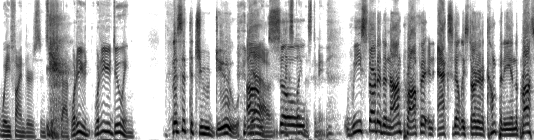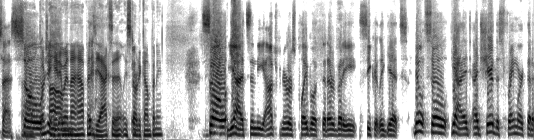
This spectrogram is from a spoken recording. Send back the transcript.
Wayfinders and switchback? what are you What are you doing? What is it that you do? yeah, um, so explain this to me. We started a nonprofit and accidentally started a company in the process. So uh, don't you hate um, it when um, that happens? You accidentally start a company. So yeah, it's in the entrepreneur's playbook that everybody secretly gets. No, so yeah, I'd, I'd shared this framework that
